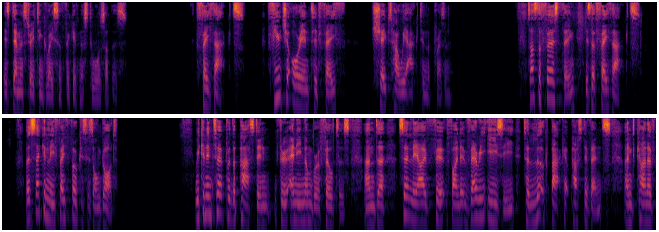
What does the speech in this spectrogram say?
is demonstrating grace and forgiveness towards others faith acts. Future oriented faith shapes how we act in the present. So that's the first thing, is that faith acts. But secondly, faith focuses on God. We can interpret the past in, through any number of filters. And uh, certainly I find it very easy to look back at past events and kind of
